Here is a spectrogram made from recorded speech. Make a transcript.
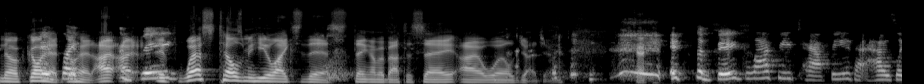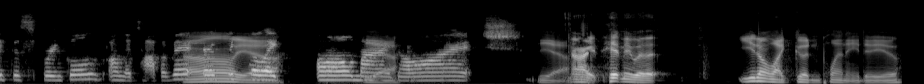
No, go It's ahead. like go ahead. I, I a big- if Wes tells me he likes this thing I'm about to say, I will judge him. It's the big Laffy Taffy that has like the sprinkles on the top of it. or it's Oh, like yeah. the, like, oh my Yeah. gosh. Yeah. all right, hit me with it. You don't like good and plenty, do you?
